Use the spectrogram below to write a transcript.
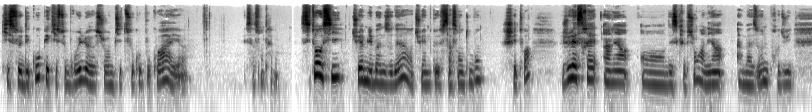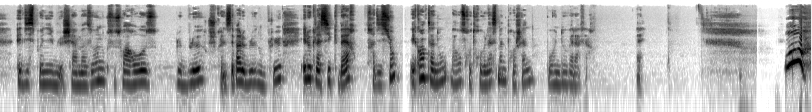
qui se découpe et qui se brûle sur une petite soucoupe ou quoi, et, euh, et, ça sent très bon. Si toi aussi tu aimes les bonnes odeurs, tu aimes que ça sente bon chez toi, je laisserai un lien en description, un lien Amazon, produit est disponible chez Amazon, que ce soit rose, le bleu, je connaissais pas le bleu non plus, et le classique vert, tradition. Et quant à nous, bah on se retrouve la semaine prochaine pour une nouvelle affaire. Bye. Ouh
